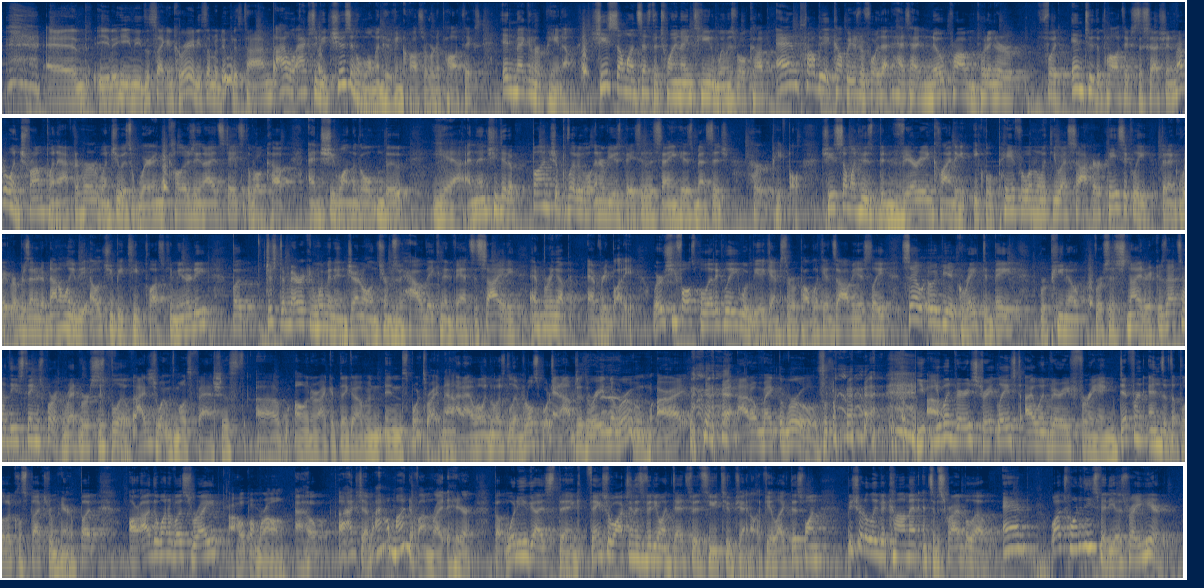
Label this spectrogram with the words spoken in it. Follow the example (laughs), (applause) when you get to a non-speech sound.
and either he needs a second career, he needs something to do with his time. I will actually be choosing a woman who can cross over to politics in Megan Rapinoe. She's someone since the 2019 Women's World Cup and probably a couple years before that has had no problem putting her foot into the politics discussion. Remember when Trump went after her when she was wearing the colors of the United States at the World Cup and she won the Golden Boot? Yeah, and then she did a bunch of political interviews basically saying his message hurt people. She's someone who's been very inclined to get equal pay for women with U.S. soccer, basically been a great representative not only of the LGBT plus community, but just American women in general in terms of how they can advance society and bring up everybody. Where she falls politically would be against the Republicans, obviously. So it would be a great debate, Rapinoe versus Snyder, because that's how these things work, red versus blue. I just went with the most fascist uh, owner I could think of in, in sports right now. And I went with the most liberal sports. And I'm just reading the room, all right? (laughs) I don't make the rules. You, you (laughs) went very straight laced, I went very freeing. Different ends of the political spectrum here. But are either one of us right? I hope I'm wrong. I hope, actually, I don't mind if I'm right here. But what do you guys think? Thanks for watching this video on Deadspin's YouTube channel. If you like this one, be sure to leave a comment and subscribe below. And watch one of these videos right here.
